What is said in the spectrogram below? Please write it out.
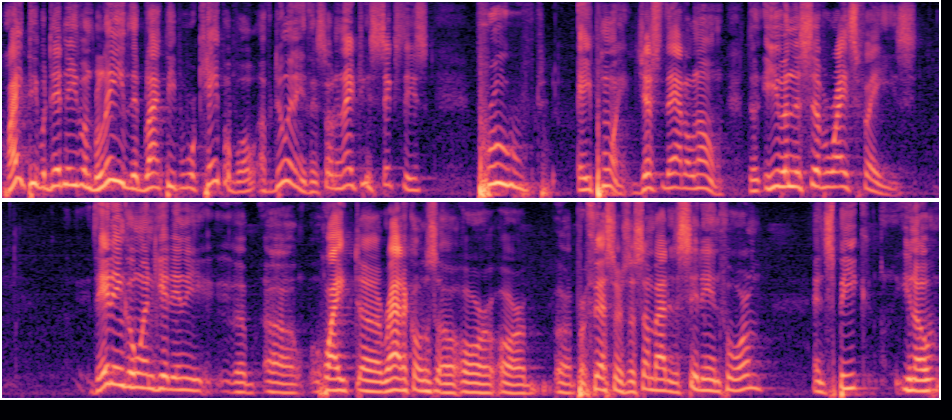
white people didn't even believe that black people were capable of doing anything. So the 1960s proved a point, just that alone. The, even the civil rights phase, they didn't go and get any uh, uh, white uh, radicals or, or, or, or, professors or somebody to sit in for them and speak, you know,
